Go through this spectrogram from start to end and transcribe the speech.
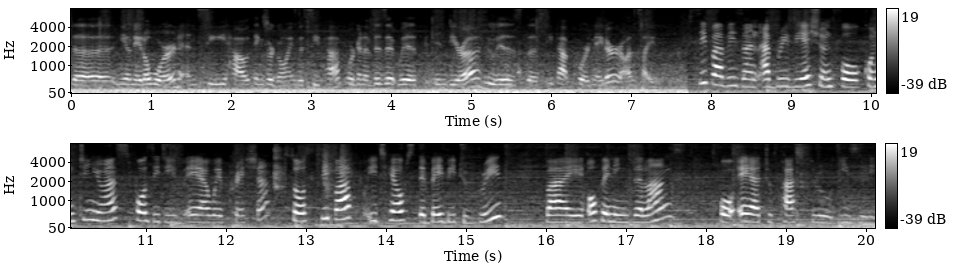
the neonatal ward and see how things are going with CPAP. We're going to visit with Indira, who is the CPAP coordinator on site. CPAP is an abbreviation for continuous positive airway pressure. So CPAP, it helps the baby to breathe by opening the lungs for air to pass through easily.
